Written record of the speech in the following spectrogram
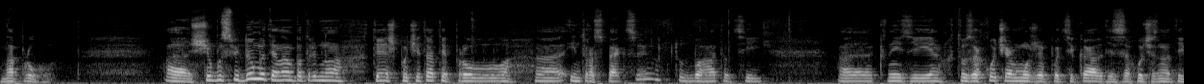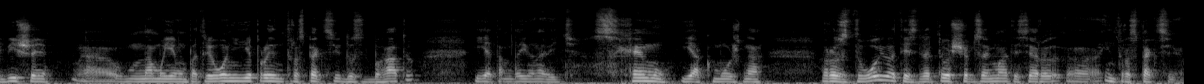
напругу. Щоб усвідомити, нам потрібно теж почитати про е, інтроспекцію. Тут багато в цій е, книзі є. Хто захоче, може поцікавитись, захоче знати більше. е, На моєму патреоні є про інтроспекцію досить багато. Я там даю навіть схему, як можна роздвоюватись для того, щоб займатися е, інтроспекцією,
